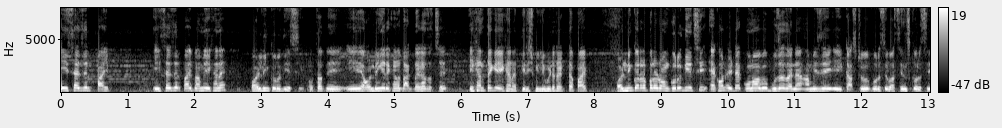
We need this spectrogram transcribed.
এই সাইজের পাইপ এই সাইজের পাইপ আমি এখানে ওয়েল্ডিং করে দিয়েছি। অর্থাৎ এই ওয়েল্ডিংয়ের এখানে দাগ দেখা যাচ্ছে। এখান থেকে এখানে তিরিশ মিলিমিটারের একটা পাইপ ওয়েল্ডিং করার পরে রং করে দিয়েছি। এখন এটা কোনোভাবে বোঝা যায় না আমি যে এই কাজটুকু করেছি বা চেঞ্জ করেছি।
